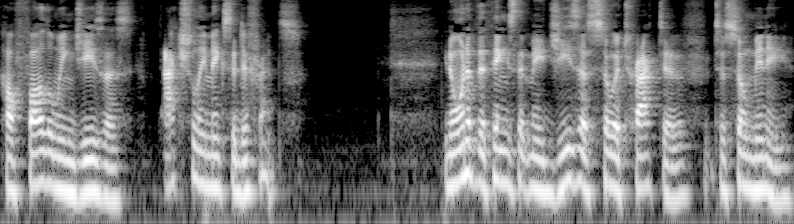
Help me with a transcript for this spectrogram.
how following Jesus actually makes a difference. You know, one of the things that made Jesus so attractive to so many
